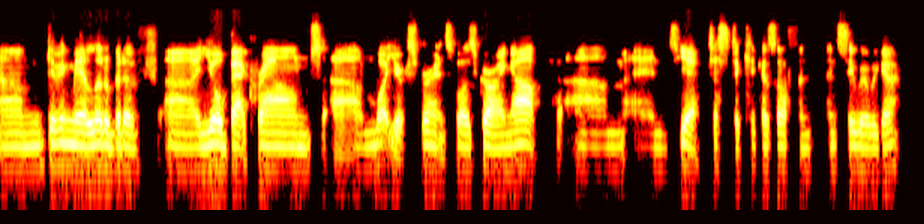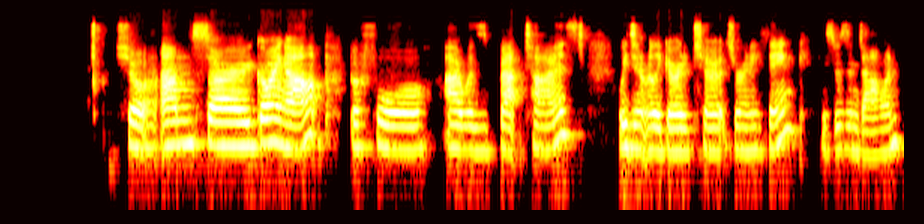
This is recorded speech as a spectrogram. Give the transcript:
um, giving me a little bit of uh, your background, um, what your experience was growing up, um, and yeah, just to kick us off and, and see where we go. Sure. Um, so growing up, before I was baptized, we didn't really go to church or anything. This was in Darwin.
